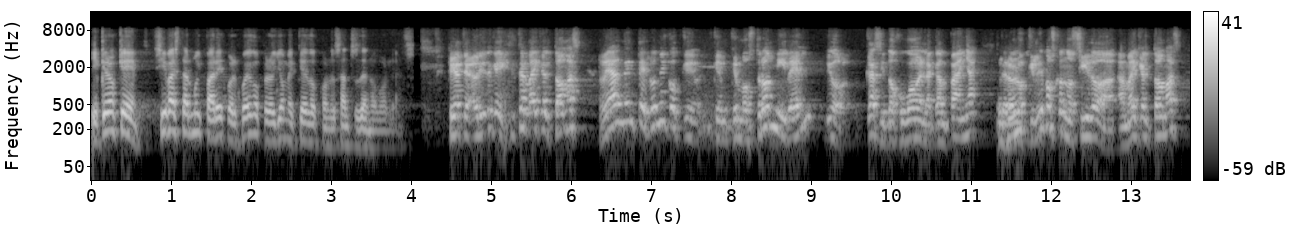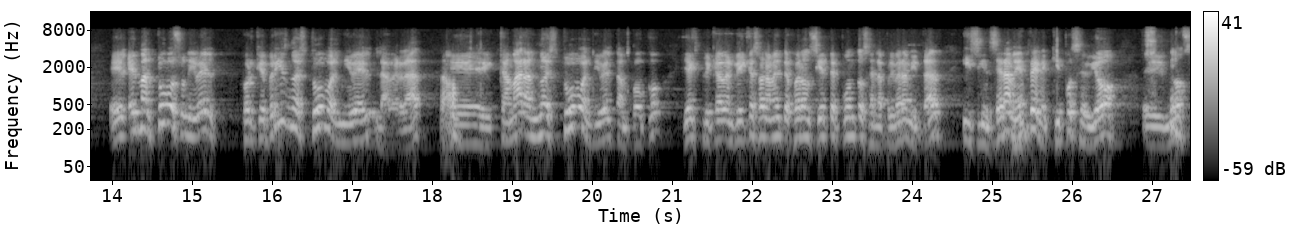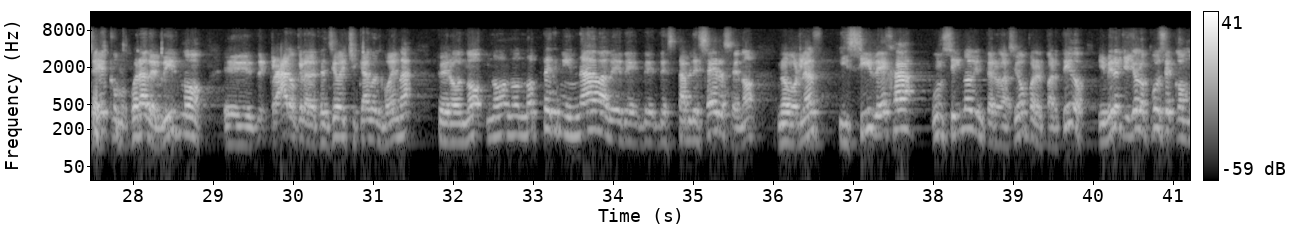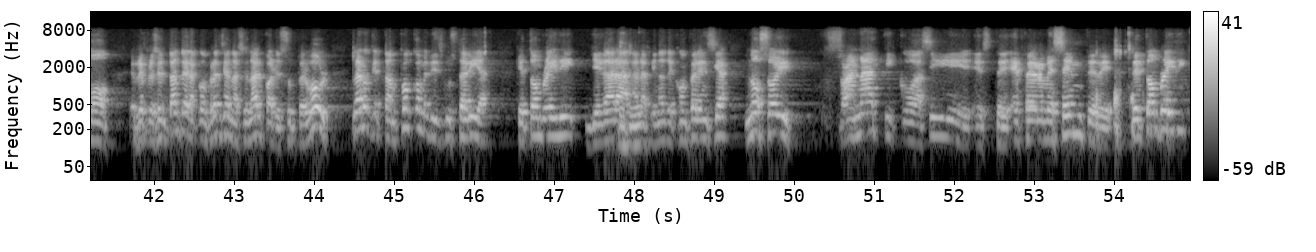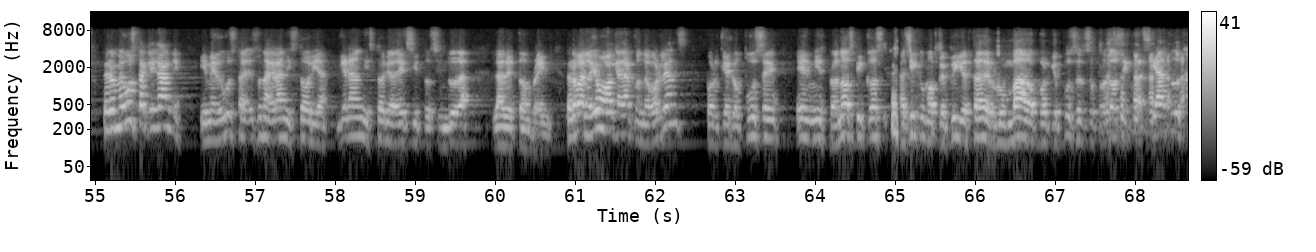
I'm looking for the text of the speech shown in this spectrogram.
y creo que sí va a estar muy parejo el juego, pero yo me quedo con los Santos de Nueva Orleans. Fíjate, ahorita que dijiste Michael Thomas, realmente el único que, que, mostró nivel, digo, casi no jugó en la campaña, pero lo que le hemos conocido a, Michael Thomas, él, mantuvo su nivel, porque Brice no estuvo al nivel, la verdad, eh, Camara no estuvo al nivel tampoco, ya explicaba Enrique, solamente fueron siete puntos en la primera mitad, y sinceramente el equipo se vio, eh, no sé, como fuera del ritmo, eh, claro que la defensiva de Chicago es buena, pero no, no, no, no terminaba de, de, establecerse, ¿no? Nuevo Orleans, y sí deja un signo de interrogación por el partido. Y miren que yo lo puse como representante de la Conferencia Nacional para el Super Bowl. Claro que tampoco me disgustaría que Tom Brady llegara a la final de conferencia. No soy fanático así, este, efervescente de, de Tom Brady, pero me gusta que gane y me gusta, es una gran historia, gran historia de éxito, sin duda, la de Tom Brady. Pero bueno, yo me voy a quedar con Nueva Orleans porque lo puse en mis pronósticos, así como Pepillo está derrumbado porque puso en su pronóstico a Seattle.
